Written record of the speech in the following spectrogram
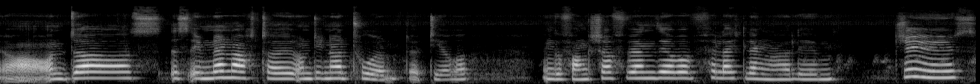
Ja, und das ist eben der Nachteil und die Natur der Tiere. In Gefangenschaft werden sie aber vielleicht länger leben. Tschüss!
